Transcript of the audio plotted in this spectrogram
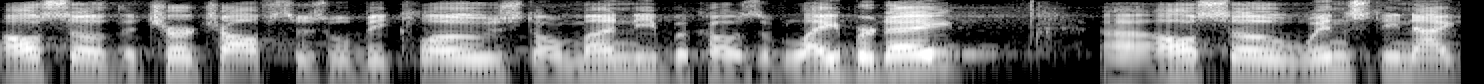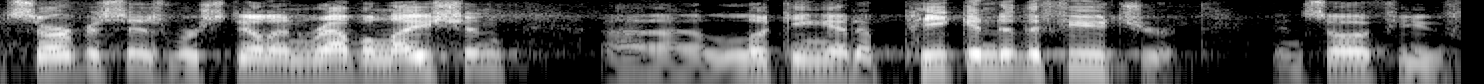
Also, the church offices will be closed on Monday because of Labor Day. Uh, also, Wednesday night services, we're still in Revelation, looking at a peek into the future. And so, if you've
